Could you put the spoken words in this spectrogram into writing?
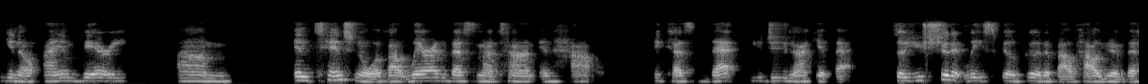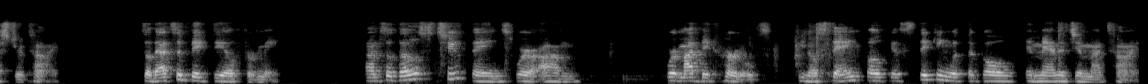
you know, I am very um, intentional about where I invest my time and how, because that you do not get back. So you should at least feel good about how you invest your time. So that's a big deal for me. Um, so those two things were um, were my big hurdles. You know, staying focused, sticking with the goal, and managing my time.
